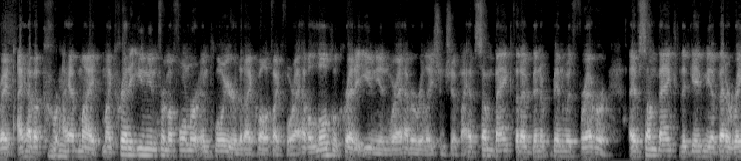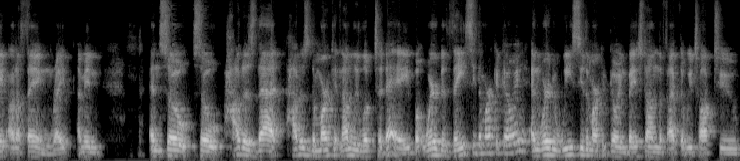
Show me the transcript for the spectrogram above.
right? I have a mm-hmm. I have my my credit union from a former employer that i qualified for. I have a local credit union where i have a relationship. I have some bank that i've been been with forever. I have some bank that gave me a better rate on a thing right? I mean and so so how does that how does the market not only look today but where do they see the market going? And where do we see the market going based on the fact that we talk to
